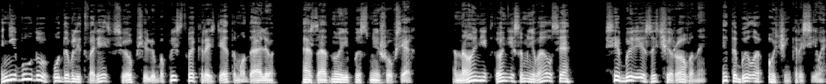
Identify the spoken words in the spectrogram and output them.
не буду удовлетворять всеобщее любопытство к раздетому Далю, а заодно и посмешу всех. Но никто не сомневался, все были зачарованы, это было очень красиво.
